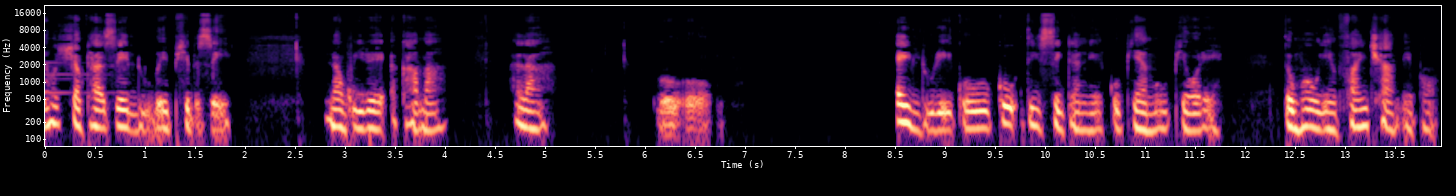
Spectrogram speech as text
နော်ရှောက်ထားစေလူပဲဖြစ်ပါစေနောက်ပြီးတဲ့အခါမှာဟလာဟို အဲ့လူတွေကိုကိုယ့်အသိစိတ်ဓာတ်နဲ့ကိုပြန်မှုပြောတယ်။သို့မဟုတ်ရင် fine ချမယ်ပေါ့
